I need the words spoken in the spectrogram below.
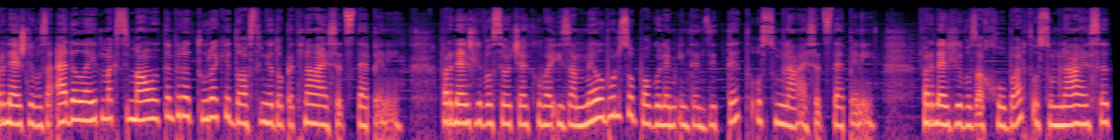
Врнежливо за Аделаид максимална температура ќе достигне до 15 степени. Врнежливо се очекува и за Мелбурн со поголем интензитет 18 степени. Врнежливо за Хобарт 18,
